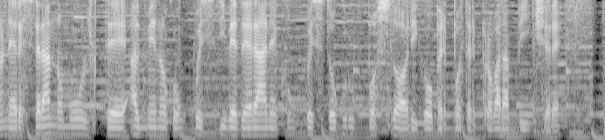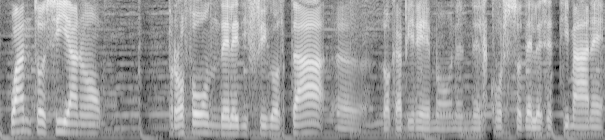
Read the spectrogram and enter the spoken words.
non ne resteranno molte, almeno con questi veterani e con questo gruppo storico per poter provare a vincere. Quanto siano profonde le difficoltà, eh, lo capiremo nel, nel corso delle settimane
